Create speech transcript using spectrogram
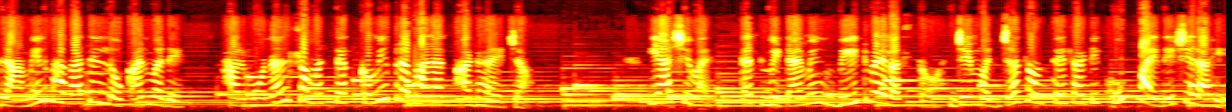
ग्रामीण भागातील लोकांमध्ये हार्मोनल समस्या कमी प्रमाणात आढळायच्या. याशिवाय त्यात विटॅमिन बी ट्वेल्व असतं जे मज्जा संस्थेसाठी खूप फायदेशीर आहे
